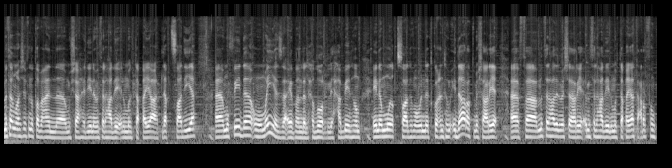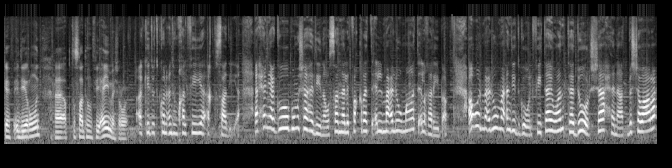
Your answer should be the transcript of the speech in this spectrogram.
مثل ما شفنا طبعا مشاهدينا مثل هذه الملتقيات الاقتصادية آه، مفيدة ومميزة أيضا للحضور اللي حابينهم ينمون اقتصادهم أو إن تكون عندهم إدارة مشاريع آه، فمثل هذه المشاريع مثل هذه الملتقيات تعرفهم كيف يديرون آه، اقتصادهم في أي مشروع. أكيد وتكون عندهم خلفية اقتصادية. الحين يعقوب ومشاهدينا وصلنا لفقرة المعلومات الغريبة. أول معلومة عندي تقول في تايوان تدور شاحنات بالشوارع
